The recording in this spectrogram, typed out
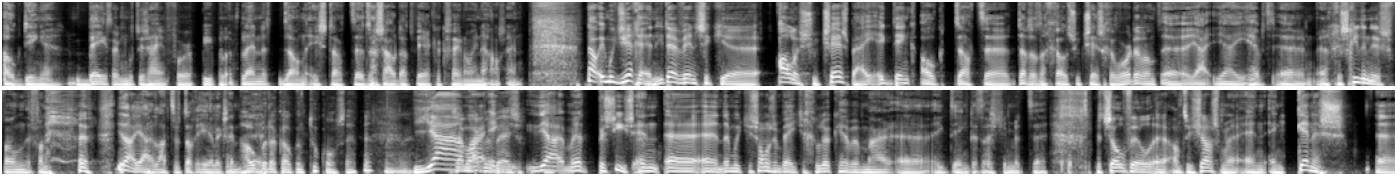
ook dingen beter moeten zijn voor people and planet, dan, is dat, eh, dan zou dat werkelijk fenomenaal zijn. Nou, ik moet je zeggen, Andy, daar wens ik je alle succes bij. Ik denk ook dat, eh, dat het een groot succes geworden. Want ja, jij hebt een geschiedenis van. van nou ja, laten we toch eerlijk zijn. Hopen dat ik ook een toekomst heb. hè? Maar, ja, zijn we maar ik- bezig. Ja, precies. En, en dan moet je soms een beetje geluk hebben. Maar ik denk dat als je met, eh, met zoveel eh, enthousiasme en, en kennis eh,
